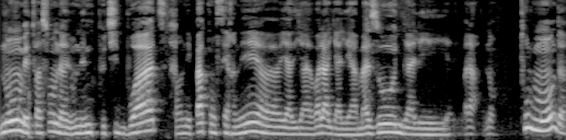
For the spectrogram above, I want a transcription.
non, mais de toute façon, on, est une petite boîte, on n'est pas concerné. Euh, il y, a, voilà, il y a les Amazon, il y a les, voilà, non, tout le monde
